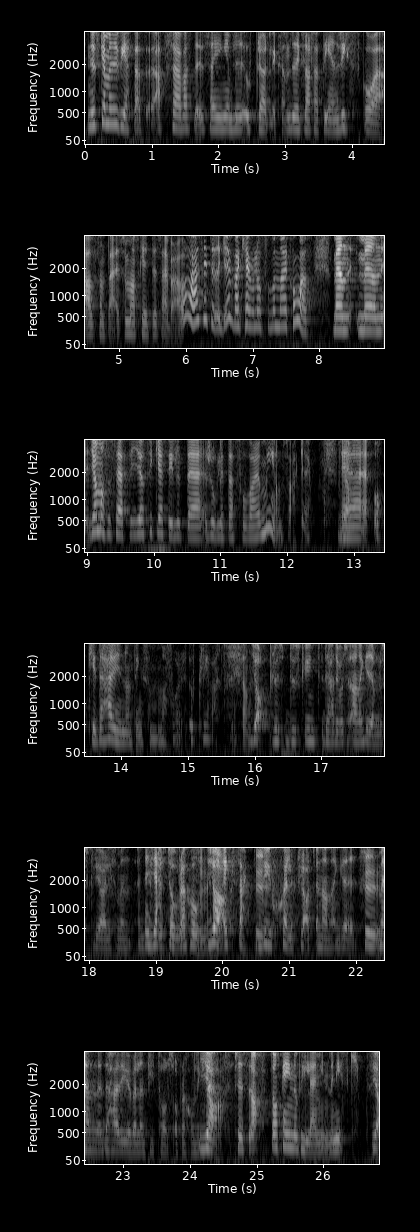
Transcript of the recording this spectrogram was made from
Nu ska man ju veta att, att sövas så ingen blir upprörd liksom. Det är klart att det är en risk och allt sånt där. Så man ska ju inte säga bara åh här sitter vi, gud vad kul att få narkos. Men, men jag måste säga att jag tycker att det är lite roligt att få vara med om saker. Ja. Eh, och det här är ju någonting som man får uppleva. Liksom. Ja, plus du ska inte, det hade varit en annan grej om du skulle göra liksom en, en En hjärtoperation, Ja, ja. Mm. exakt, det är ju självklart en annan grej. Men det här är ju väl en titthålsoperation i knät. Ja, precis. Ja. De ska in och pilla i min menisk. ja.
